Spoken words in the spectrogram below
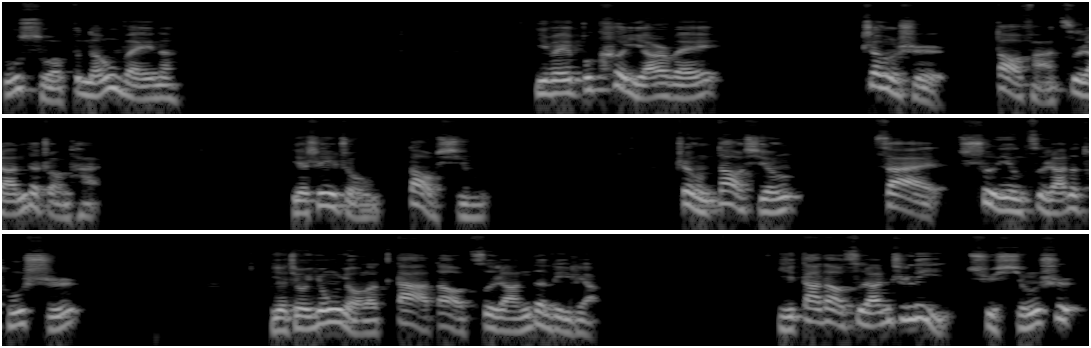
无所不能为呢？因为不刻意而为，正是道法自然的状态，也是一种道行。这种道行在顺应自然的同时，也就拥有了大道自然的力量。以大道自然之力去行事，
